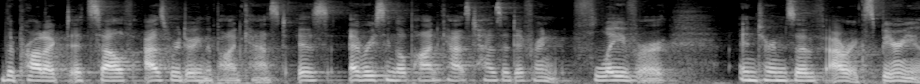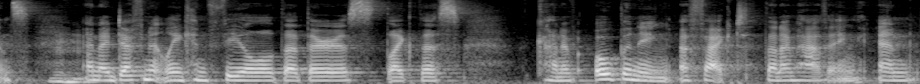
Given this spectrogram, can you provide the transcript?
the product itself as we're doing the podcast is every single podcast has a different flavor in terms of our experience. Mm-hmm. And I definitely can feel that there is like this kind of opening effect that I'm having. And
